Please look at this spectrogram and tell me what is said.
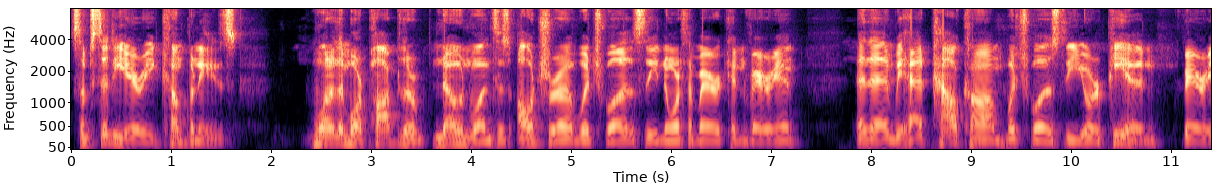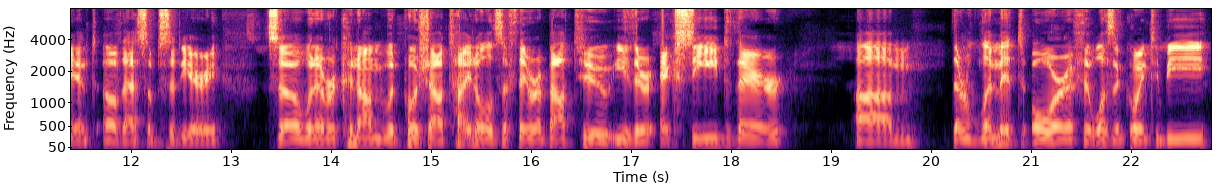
subsidiary companies. One of the more popular known ones is Ultra, which was the North American variant. And then we had Palcom, which was the European variant of that subsidiary. So whenever Konami would push out titles, if they were about to either exceed their um, their limit, or if it wasn't going to be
